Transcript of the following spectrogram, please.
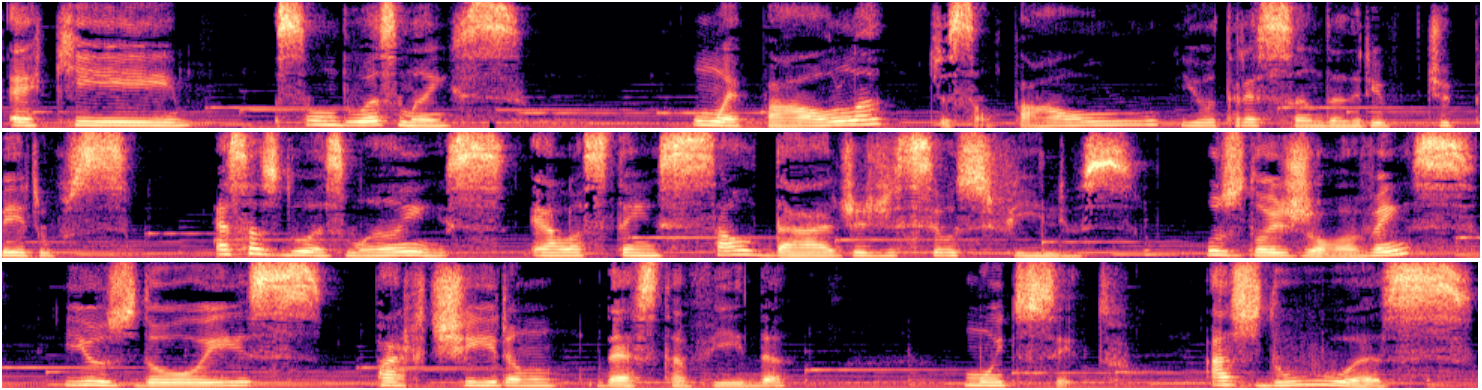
é que são duas mães. Um é Paula, de São Paulo, e outra é Sandra de Perus. Essas duas mães, elas têm saudade de seus filhos. Os dois jovens e os dois partiram desta vida muito cedo. As duas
